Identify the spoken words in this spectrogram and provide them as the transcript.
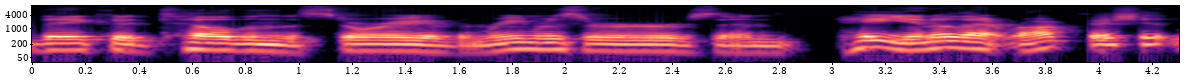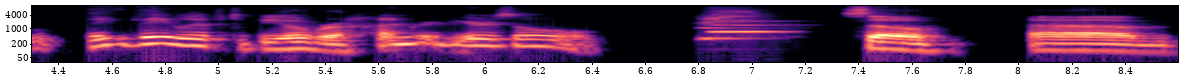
they could tell them the story of the marine reserves and hey you know that rockfish it, they, they live to be over 100 years old so um,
